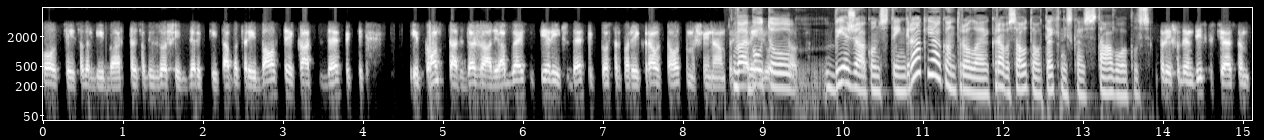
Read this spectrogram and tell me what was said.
policija sadarbībā ar ceļsatiksmes drošības direktīvu. Tāpat arī balstiekārtas defekti, ir konstatēti dažādi apgaismas ierīču defekti, tostarp arī kravas automašīnām. Vai būtu biežāk un stingrāk jākontrolē kravas auto tehniskais stāvoklis? Arī šodien diskusijā esam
